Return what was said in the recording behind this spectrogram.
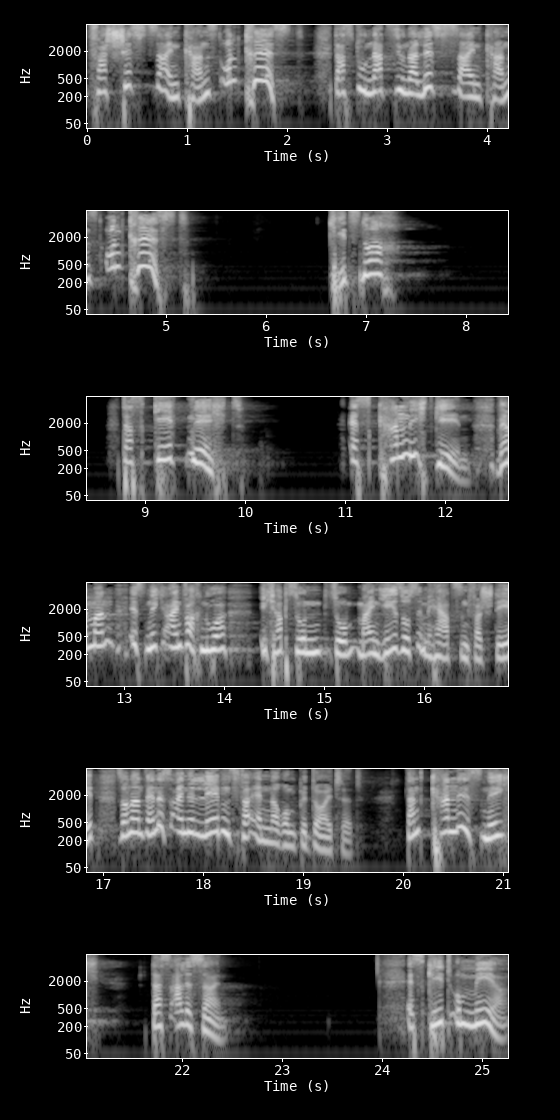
Faschist sein kannst und Christ. Dass du Nationalist sein kannst und Christ. Geht's noch? Das geht nicht. Es kann nicht gehen, wenn man es nicht einfach nur, ich habe so, so mein Jesus im Herzen versteht, sondern wenn es eine Lebensveränderung bedeutet, dann kann es nicht das alles sein. Es geht um mehr.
